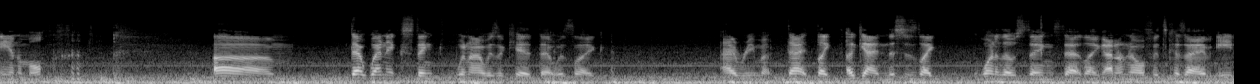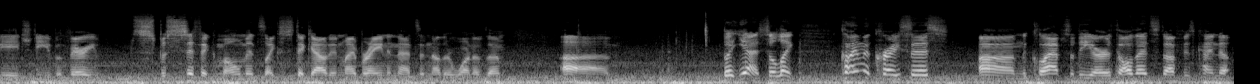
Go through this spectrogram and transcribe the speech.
animal, um, that went extinct when I was a kid. That was like, I remember that, like, again, this is like one of those things that, like, I don't know if it's because I have ADHD, but very specific moments like stick out in my brain, and that's another one of them. Um, but yeah, so like climate crisis, um, the collapse of the earth, all that stuff is kind of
